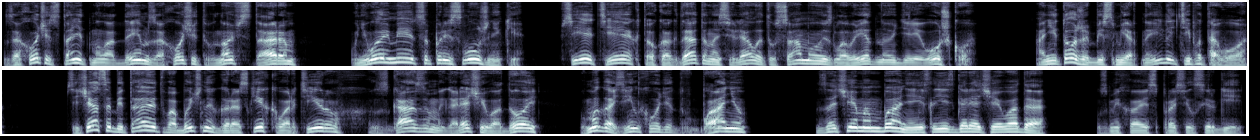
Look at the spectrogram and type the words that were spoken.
Захочет — станет молодым, захочет — вновь старым. У него имеются прислужники. Все те, кто когда-то населял эту самую зловредную деревушку. Они тоже бессмертны или типа того. Сейчас обитают в обычных городских квартирах с газом и горячей водой, в магазин ходят, в баню. — Зачем им баня, если есть горячая вода? — усмехаясь, спросил Сергей. —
